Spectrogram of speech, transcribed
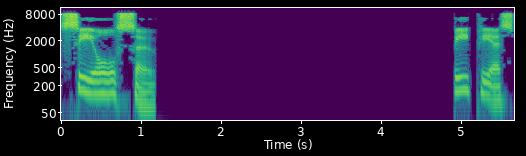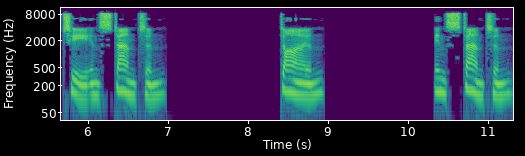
See also BPST instanton Dyon Instanton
